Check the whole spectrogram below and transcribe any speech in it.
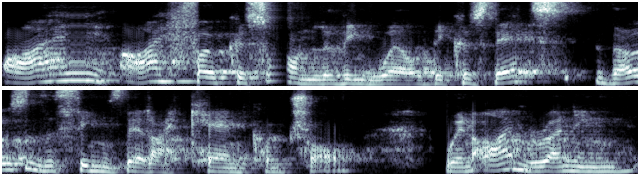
I, I focus on living well because that's those are the things that I can control. When I'm running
